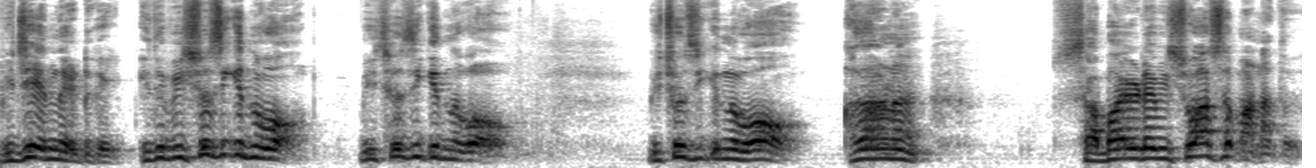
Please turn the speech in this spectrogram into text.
വിജയം നേടുകയും. ഇത് വിശ്വസിക്കുന്നുവോ? വിശ്വസിക്കുന്നുവോ? വിശ്വസിക്കുന്നുവോ? അതാണ് സഭയുടെ വിശ്വാസമാണത്.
